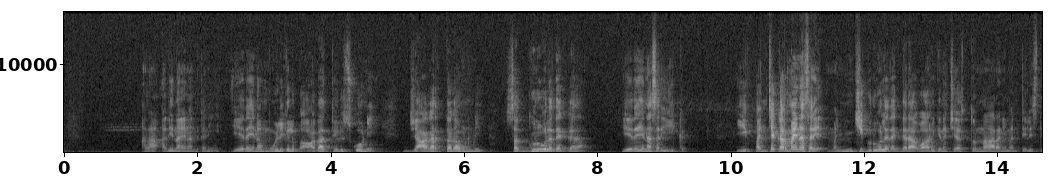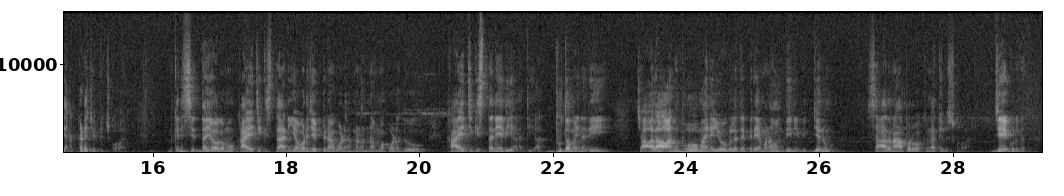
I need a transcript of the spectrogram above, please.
అలా అది నాయన. అందుకని ఏదైనా మూలికలు బాగా తెలుసుకొని జాగ్రత్తగా ఉండి సద్గురువుల దగ్గర ఏదైనా సరే ఈ క- ఈ పంచకర్మైనా సరే మంచి గురువుల దగ్గర వారు గిన చేస్తున్నారని మనం తెలిస్తే అక్కడే చూపించుకోవాలి. అందుకని సిద్ధయోగము కాయ చికిత్స అని ఎవరు చెప్పినా కూడా మనం నమ్మకూడదు. కాయ చికిత్స అనేది అతి అద్భుతమైనది. చాలా అనుభవమైన యోగుల దగ్గరే మనం దీని విద్యను సాధనాపూర్వకంగా తెలుసుకోవాలి. జయ గురుదత్త.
